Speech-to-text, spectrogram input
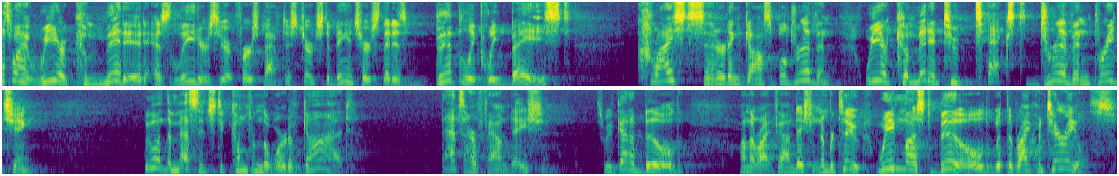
That's why we are committed as leaders here at First Baptist Church to being a church that is biblically based Christ centered and gospel driven. We are committed to text driven preaching. We want the message to come from the Word of God. That's our foundation. So we've got to build on the right foundation. Number two, we must build with the right materials.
